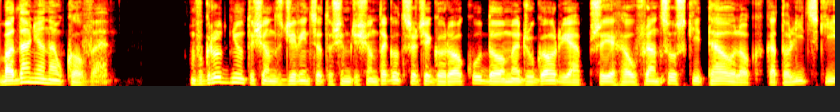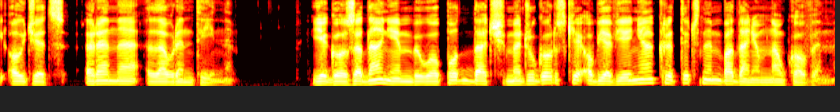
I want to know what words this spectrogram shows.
Badania naukowe. W grudniu 1983 roku do Medjugorja przyjechał francuski teolog katolicki ojciec René Laurentin. Jego zadaniem było poddać medżugorskie objawienia krytycznym badaniom naukowym.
